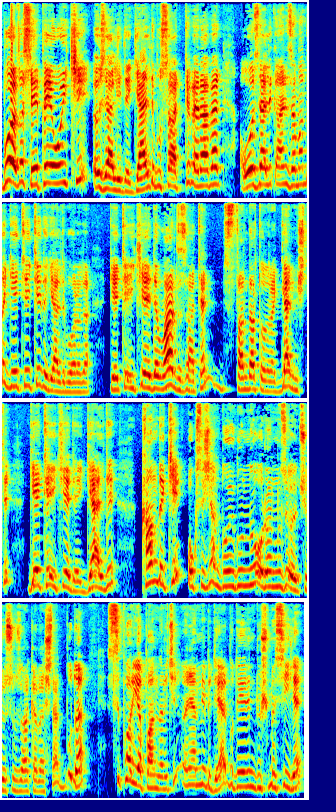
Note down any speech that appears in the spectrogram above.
Bu arada SPO2 özelliği de geldi bu saatte beraber. O özellik aynı zamanda GT2'ye de geldi bu arada. GT2'ye de vardı zaten. Standart olarak gelmişti. GT2'ye de geldi. Kandaki oksijen doygunluğu oranınızı ölçüyorsunuz arkadaşlar. Bu da spor yapanlar için önemli bir değer. Bu değerin düşmesiyle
